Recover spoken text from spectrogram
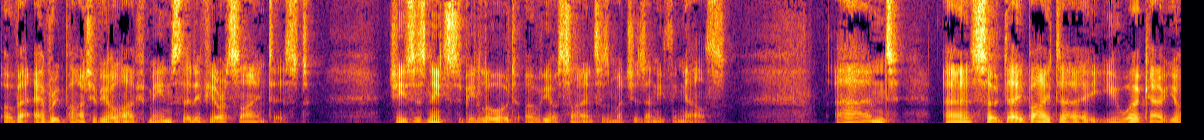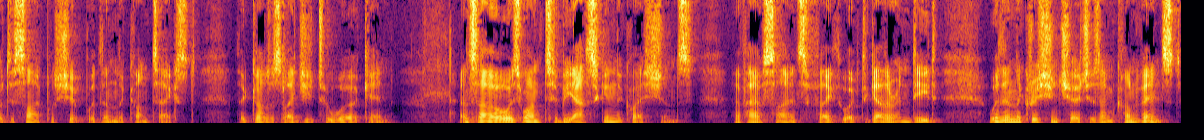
over every part of your life means that if you're a scientist, Jesus needs to be Lord over your science as much as anything else. And uh, so, day by day, you work out your discipleship within the context that God has led you to work in. And so I always want to be asking the questions of how science and faith work together. Indeed, within the Christian churches, I'm convinced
